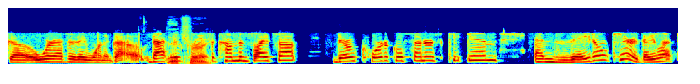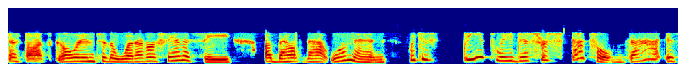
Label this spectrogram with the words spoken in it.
go wherever they want to go. That That's nucleus right. accumbens lights up, their cortical centers kick in, and they don't care. They let their thoughts go into the whatever fantasy about that woman, which is deeply disrespectful. That is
